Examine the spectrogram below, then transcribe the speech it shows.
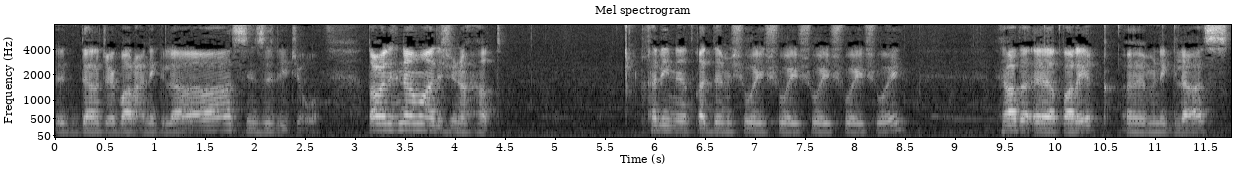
الدرج عبارة عن glass ينزل لي جوا. طبعا هنا ما أدري شنو أحط. خلينا نتقدم شوي شوي شوي شوي شوي. هذا آه، طريق آه، من glass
